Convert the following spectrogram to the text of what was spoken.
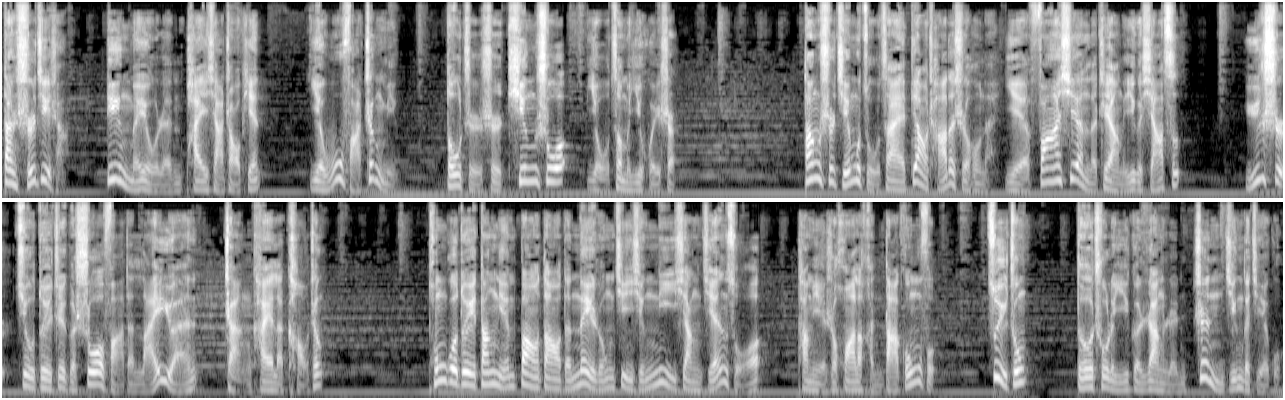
但实际上并没有人拍下照片，也无法证明，都只是听说有这么一回事。当时节目组在调查的时候呢，也发现了这样的一个瑕疵，于是就对这个说法的来源展开了考证。通过对当年报道的内容进行逆向检索，他们也是花了很大功夫，最终得出了一个让人震惊的结果。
